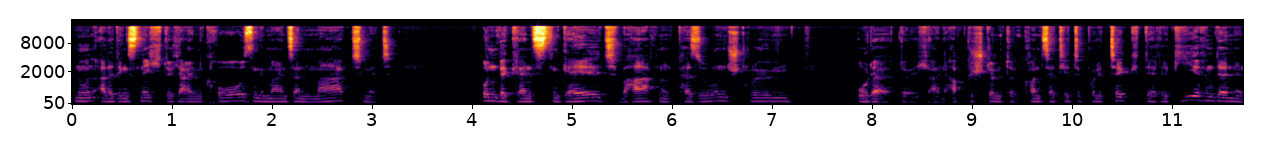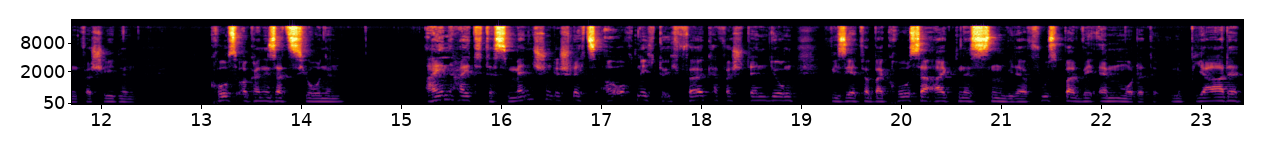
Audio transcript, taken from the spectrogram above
nun allerdings nicht durch einen großen gemeinsamen Markt mit unbegrenzten Geld, Waren und Personenströmen oder durch eine abgestimmte und konzertierte Politik der Regierenden in verschiedenen Großorganisationen, Einheit des Menschengeschlechts auch nicht durch Völkerverständigung, wie sie etwa bei Großereignissen wie der Fußball-WM oder der Olympiade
